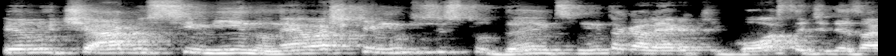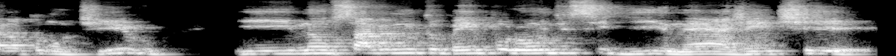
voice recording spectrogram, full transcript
pelo Tiago Simino, né? Eu acho que tem muitos estudantes, muita galera que gosta de design automotivo e não sabe muito bem por onde seguir, né? A gente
